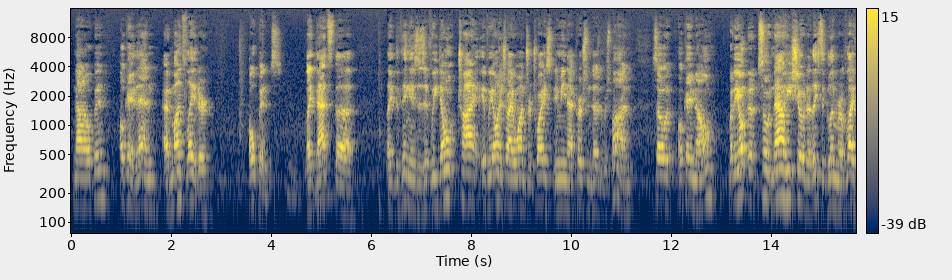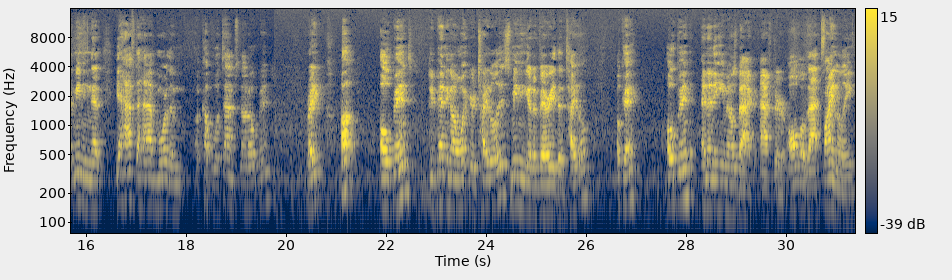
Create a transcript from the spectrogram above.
Not open. Okay, then a month later, opens. Like that's the, like the thing is, is if we don't try, if we only try once or twice, you mean that person doesn't respond. So okay, no. But he so now he showed at least a glimmer of life, meaning that you have to have more than a couple attempts not opened, right? Up, opened, depending on what your title is, meaning you got to vary the title. Okay, opened, and then he emails back after all of that. Finally,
